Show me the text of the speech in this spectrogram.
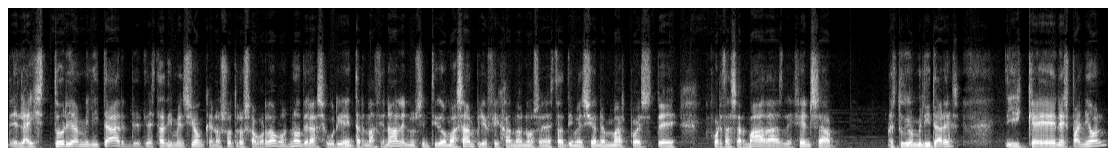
de la historia militar, de esta dimensión que nosotros abordamos, ¿no? de la seguridad internacional en un sentido más amplio, fijándonos en estas dimensiones más pues, de Fuerzas Armadas, defensa, estudios militares, y que en español,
